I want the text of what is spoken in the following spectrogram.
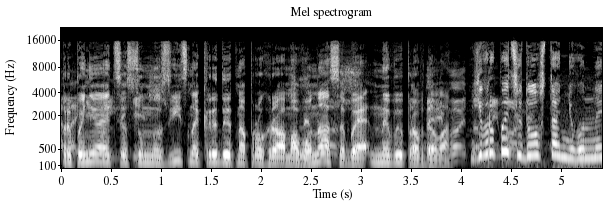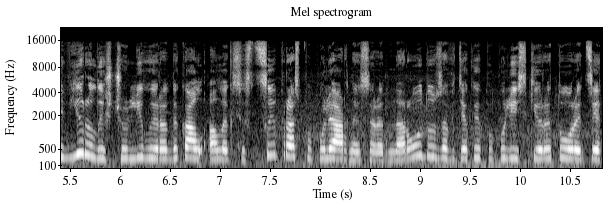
припиняється сумнозвісна кредитна програма. Вона себе не виправдала. Європейці до останнього не вірили, що лівий радикал Алексіс Ципрас, популярний серед народу завдяки популістській риториці,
